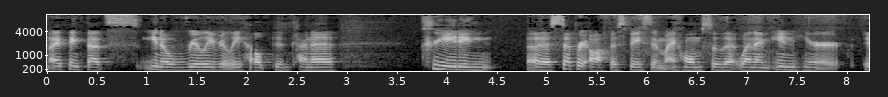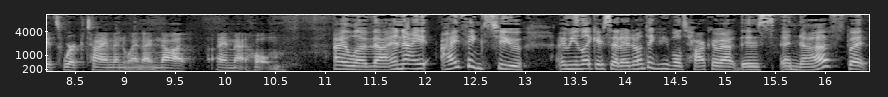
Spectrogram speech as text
I think that's you know really really helped in kind of creating a separate office space in my home so that when I'm in here, it's work time, and when I'm not, I'm at home. I love that. And I, I think too, I mean, like I said, I don't think people talk about this enough, but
